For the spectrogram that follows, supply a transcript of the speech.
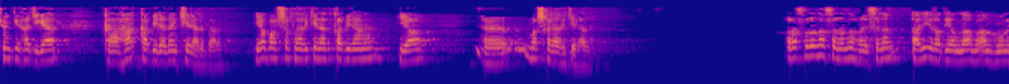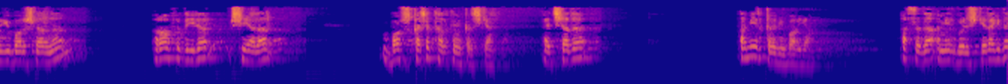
chunki hajga har qabiladan keladi baribir. Yo boshliqlari keladi qabilani yo e, boshqalari keladi. Rasululloh sollallohu alayhi vasallam ali roziyallohu anhuni yuborishlarini rofidiylar shiyalar boshqacha talqin qilishgan. Aytishadi amir qilib yuborgan. Aslida amir bo'lishi kerak edi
